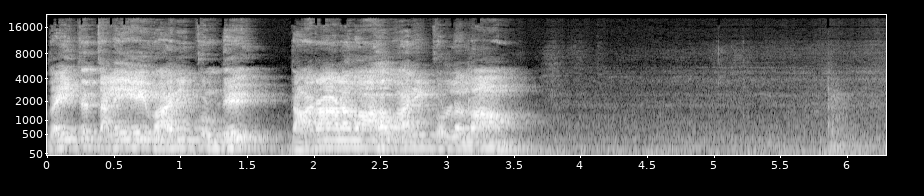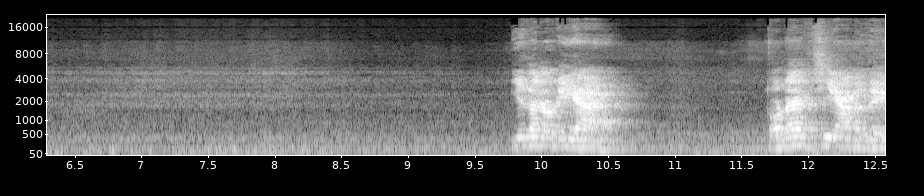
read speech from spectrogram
வைத்து தலையை வாரிக்கொண்டு தாராளமாக வாரிக்கொள்ளலாம் இதனுடைய தொடர்ச்சியானது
